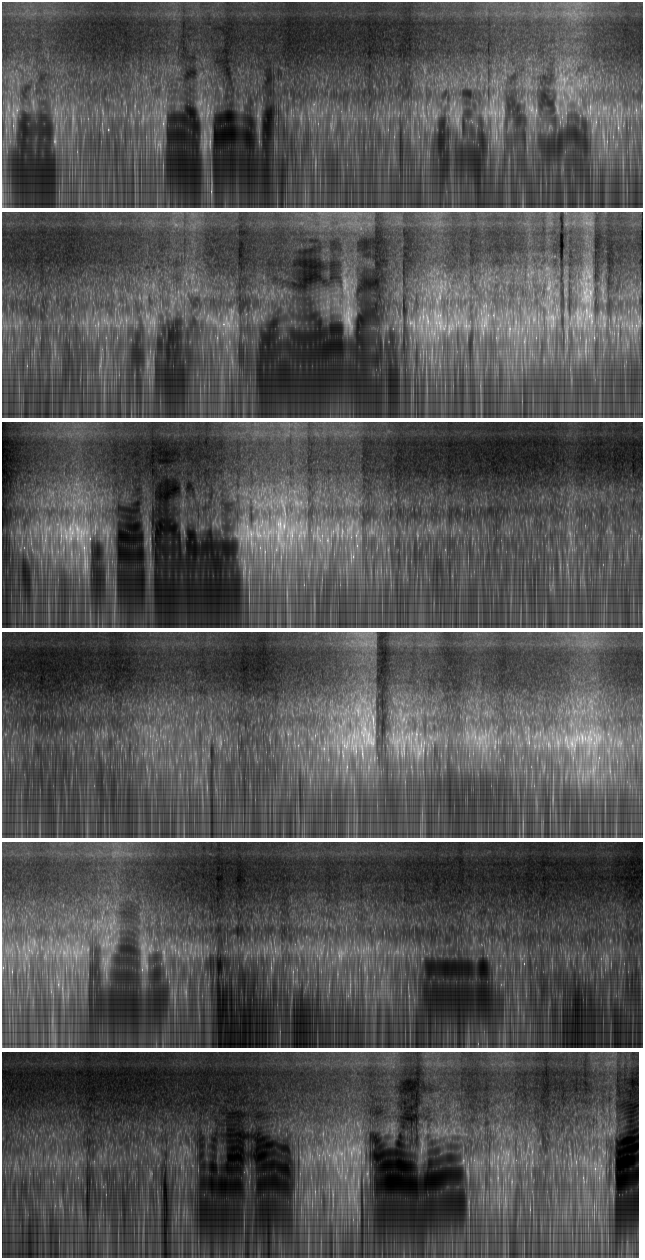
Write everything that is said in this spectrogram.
กูกะตัวละเสียกูกะลดลงสายขาดเลย เสียหายเลยบาทมันต่อสายได้บ่เนาะลากเลยเอาไปละเอา เอาไว้ลงคล้อง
